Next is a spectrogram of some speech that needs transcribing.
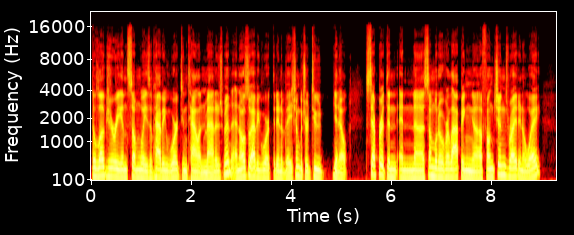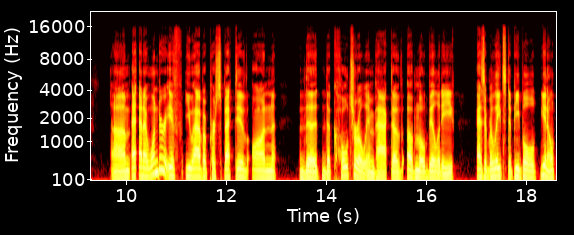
the luxury, in some ways, of having worked in talent management and also having worked at innovation, which are two, you know, separate and and uh, somewhat overlapping uh, functions, right? In a way. Um, and, and I wonder if you have a perspective on the the cultural impact of of mobility as it relates to people, you know,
